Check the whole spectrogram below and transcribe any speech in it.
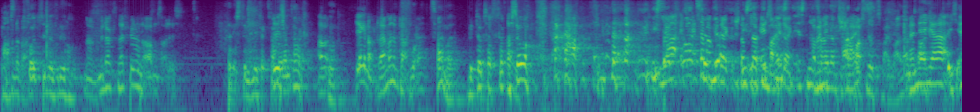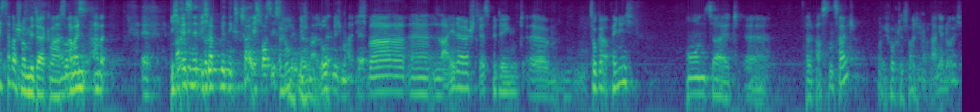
Passt. wunderbar. Sollst du in der Früh haben. Na, mittags nicht viel und abends alles. Dann isst du im Endeffekt zweimal am Tag. Aber, Ja. ja, genau, dreimal am Tag. Vor- Ja. Zweimal. Mittags hast du Ach so. Ich Ja, ich esse aber Mittag. Ich sag, die esse meisten Mittag. essen nur zweimal am Tag. Was nur zweimal am Nein, Tag? ja, ich esse aber schon Mittag was. Aber Aber, aber Äh, ich esse, ich habe mit nichts Gescheites. Was isst du lob mich mal, lob mich mal. Ich war äh, leider stressbedingt ähm, zuckerabhängig und seit äh, seit Fastenzeit. Und ich hoffe, das halte ich noch lange durch.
